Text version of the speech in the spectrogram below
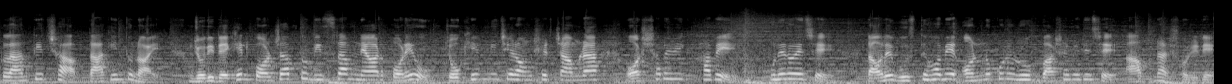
ক্লান্তির ছাপ, তা কিন্তু নয়। যদি দেখেন পর্যাপ্ত বিশ্রাম নেওয়ার পরেও চোখের নিচের অংশের চামড়া অস্বাভাবিকভাবে ফুলে রয়েছে তাহলে বুঝতে হবে অন্য কোনো রোগ বাসা বেঁধেছে আপনার শরীরে।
